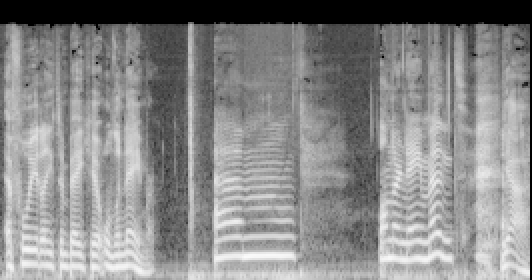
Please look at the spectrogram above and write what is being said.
En voel je dan niet een beetje ondernemer? Ehm, ondernemend. Ja,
